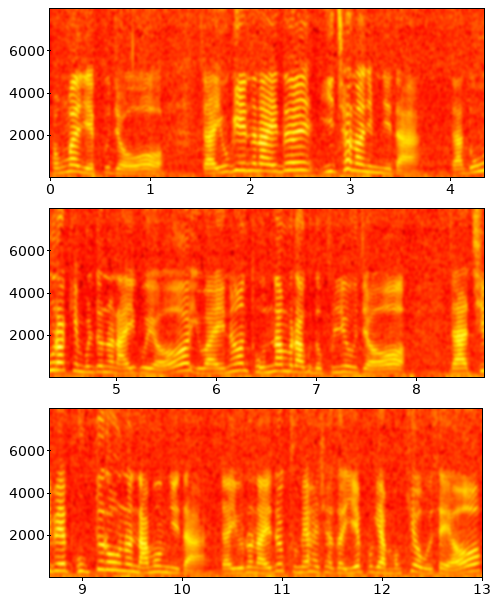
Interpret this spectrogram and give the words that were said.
정말 예쁘죠. 자, 여기 있는 아이들 2,000원입니다. 자, 노랗게 물드는 아이고요. 이 아이는 돈나무라고도 불리우죠. 자, 집에 복 들어오는 나무입니다. 자, 요런 아이들 구매하셔서 예쁘게 한번 키워보세요.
